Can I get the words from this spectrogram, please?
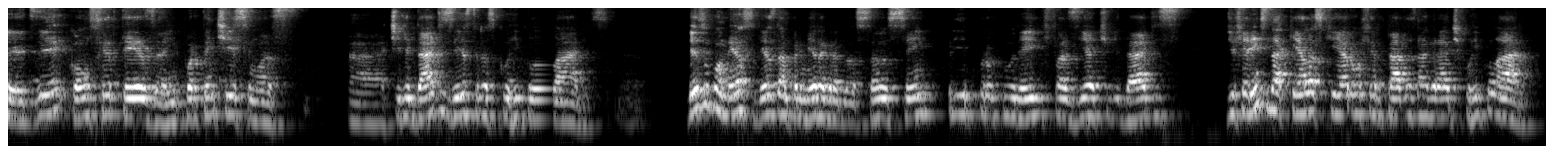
Eu ia dizer, com certeza, importantíssimas atividades extras curriculares. Desde o começo, desde a primeira graduação, eu sempre procurei fazer atividades diferentes daquelas que eram ofertadas na grade curricular.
